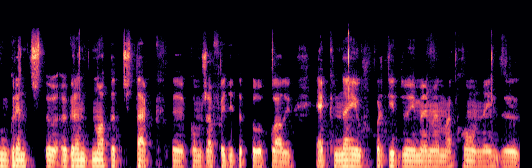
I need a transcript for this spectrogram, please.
um, grande, a grande nota de destaque, uh, como já foi dita pelo Cláudio, é que nem o partido de Emmanuel Macron nem de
